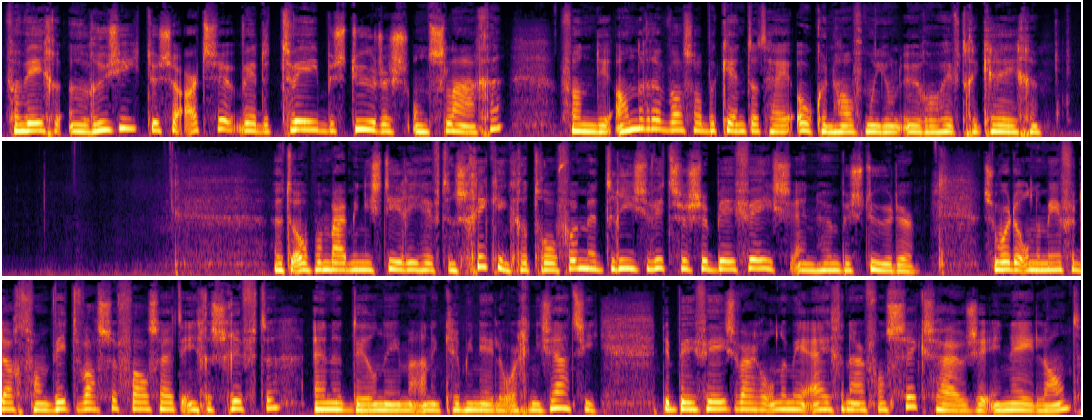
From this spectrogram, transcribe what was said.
Vanwege een ruzie tussen artsen werden twee bestuurders ontslagen. Van die andere was al bekend dat hij ook een half miljoen euro heeft gekregen. Het Openbaar Ministerie heeft een schikking getroffen met drie Zwitserse BV's en hun bestuurder. Ze worden onder meer verdacht van witwassen, valsheid in geschriften en het deelnemen aan een criminele organisatie. De BV's waren onder meer eigenaar van sekshuizen in Nederland.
